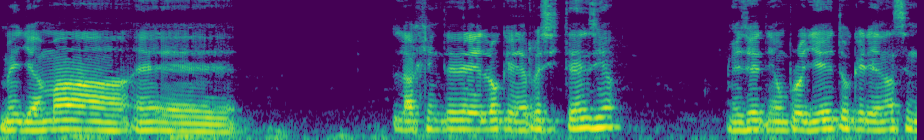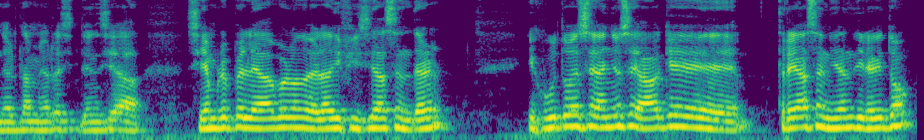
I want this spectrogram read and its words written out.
me llama eh, la gente de lo que es Resistencia. Me dice que tenía un proyecto, querían ascender también Resistencia. Siempre peleaba, pero era difícil ascender. Y justo ese año se daba que tres ascendían directo.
